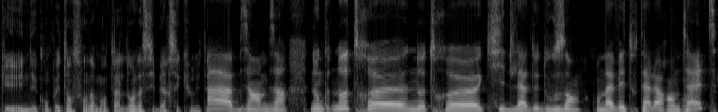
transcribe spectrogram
qui est une des compétences fondamentales dans la cybersécurité. Ah, bien, bien. Donc, notre, euh, notre euh, kid là, de 12 ans qu'on avait tout à l'heure en tête,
